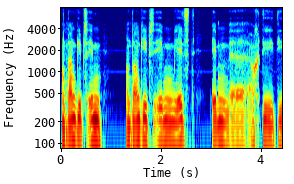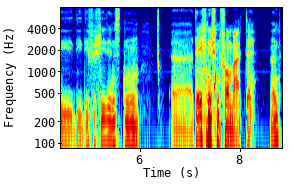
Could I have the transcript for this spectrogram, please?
und dann gibt's eben und dann gibt's eben jetzt eben äh, auch die, die, die, die verschiedensten äh, technischen Formate. Nicht?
